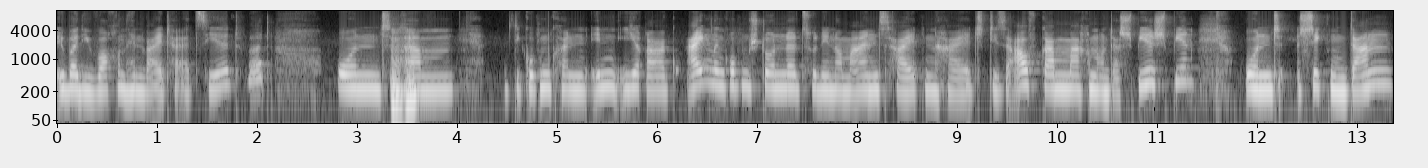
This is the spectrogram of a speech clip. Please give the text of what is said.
über die Wochen hin weiter erzählt wird. Und mhm. ähm, die Gruppen können in ihrer eigenen Gruppenstunde zu den normalen Zeiten halt diese Aufgaben machen und das Spiel spielen und schicken dann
